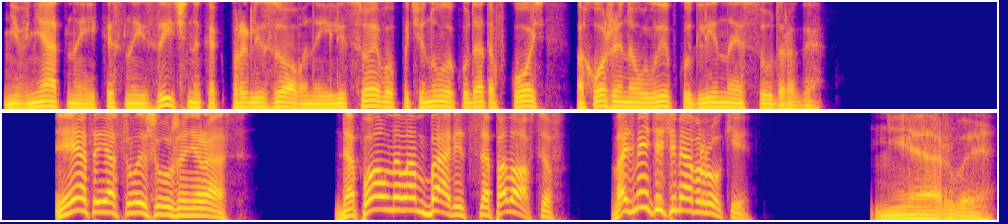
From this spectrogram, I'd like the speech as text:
невнятно и косноязычно, как парализованный, и лицо его потянуло куда-то в кость, похожее на улыбку длинная судорога. «И это я слышал уже не раз. Да полно вам бабиться, Половцев! Возьмите себя в руки!» «Нервы!»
